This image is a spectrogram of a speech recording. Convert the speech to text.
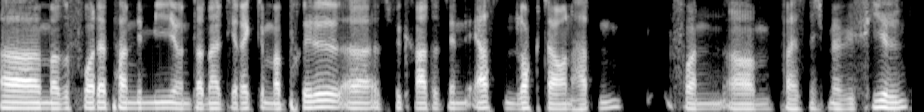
ähm, also vor der Pandemie und dann halt direkt im April, äh, als wir gerade den ersten Lockdown hatten von, ähm, weiß nicht mehr wie vielen,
